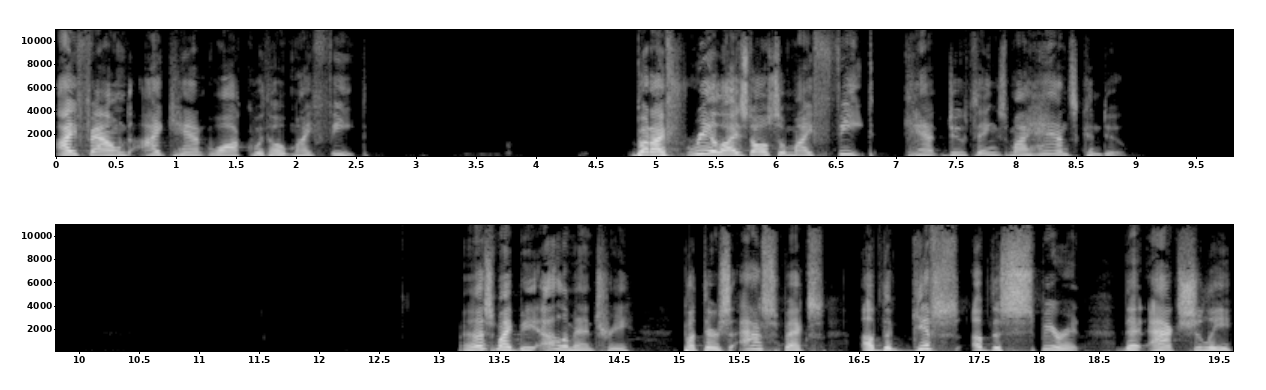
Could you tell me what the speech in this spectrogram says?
I found I can't walk without my feet. But I realized also my feet can't do things my hands can do. Now, this might be elementary, but there's aspects of the gifts of the Spirit that actually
